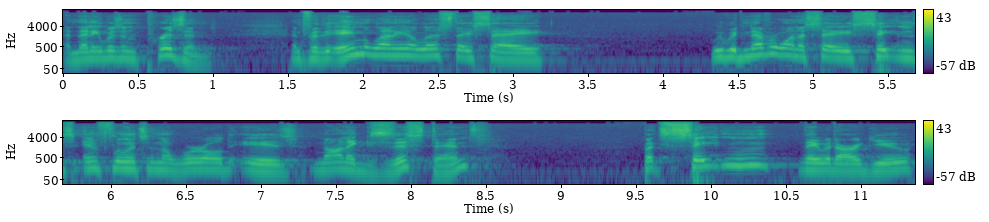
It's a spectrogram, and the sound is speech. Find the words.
And then he was imprisoned and for the amillennialists, they say, we would never want to say Satan's influence in the world is non existent, but Satan, they would argue,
